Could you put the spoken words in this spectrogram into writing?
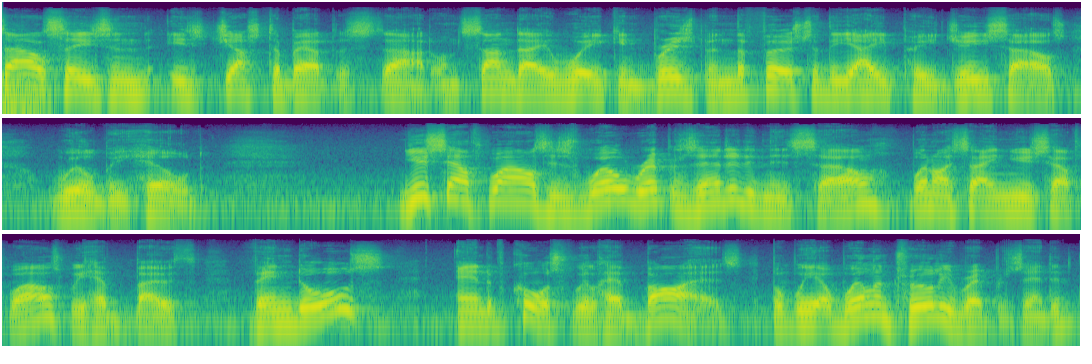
Sale season is just about to start. On Sunday week in Brisbane, the first of the APG sales will be held. New South Wales is well represented in this sale. When I say New South Wales, we have both vendors and, of course, we'll have buyers. But we are well and truly represented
